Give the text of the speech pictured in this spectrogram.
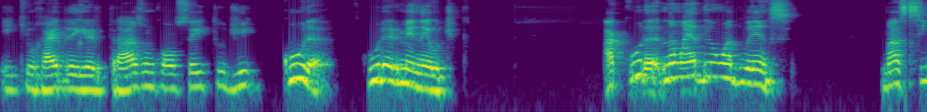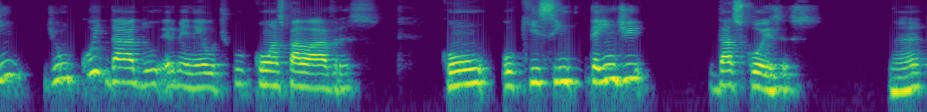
e que o Heidegger traz um conceito de cura, cura hermenêutica. A cura não é de uma doença, mas sim de um cuidado hermenêutico com as palavras, com o que se entende das coisas, né?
